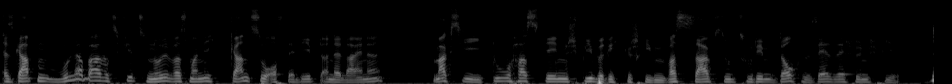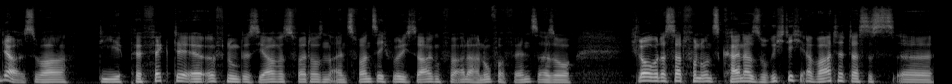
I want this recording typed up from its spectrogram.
Es gab ein wunderbares 4 zu 0, was man nicht ganz so oft erlebt an der Leine. Maxi, du hast den Spielbericht geschrieben. Was sagst du zu dem doch sehr, sehr schönen Spiel? Ja, es war die perfekte Eröffnung des Jahres 2021, würde ich sagen, für alle Hannover-Fans. Also, ich glaube, das hat von uns keiner so richtig erwartet, dass es äh,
